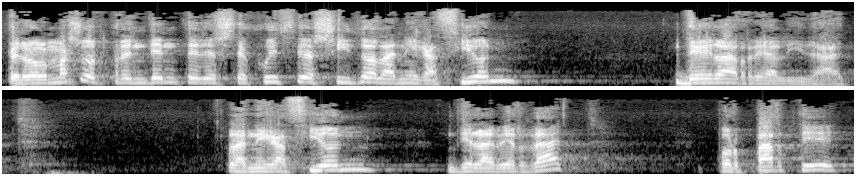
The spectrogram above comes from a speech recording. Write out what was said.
Pero lo más sorprendente de este juicio ha sido la negación de la realidad, la negación de la verdad por parte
